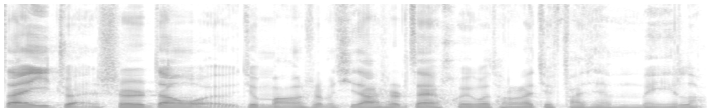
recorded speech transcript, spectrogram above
但一转身，当我就忙什么其他事，再回过头来就发现没了。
